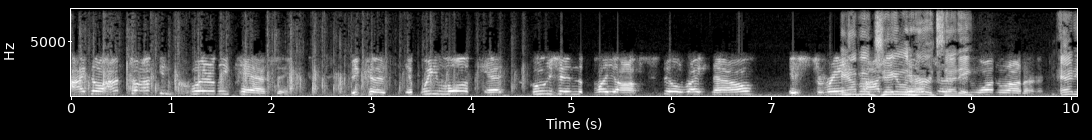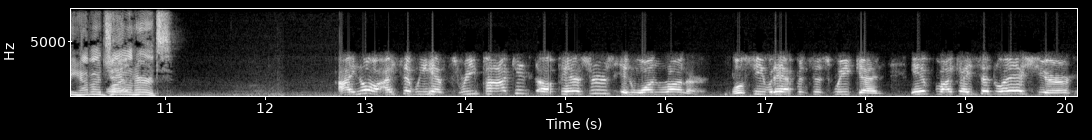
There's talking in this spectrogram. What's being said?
I know I'm talking clearly passing because if we look at who's in the playoffs still right now, is three. Hey, how about Jalen Hurts, Eddie? one runner. Eddie, how about Jalen Hurts? I know. I said we have three pocket uh, passers and one runner. We'll see what happens this weekend. If, like I said last year,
